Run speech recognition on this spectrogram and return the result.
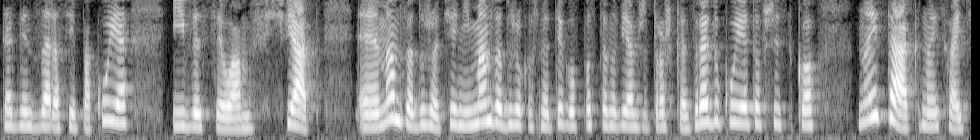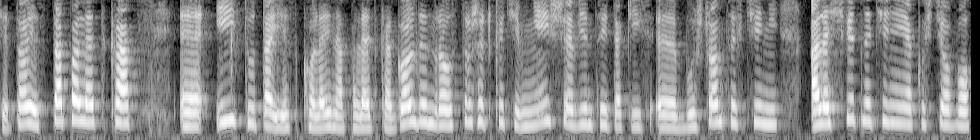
Tak więc zaraz je pakuję i wysyłam w świat. E, mam za dużo cieni, mam za dużo kosmetyków, postanowiłam, że troszkę zredukuję to wszystko. No i tak, no i słuchajcie, to jest ta paletka e, i tutaj jest kolejna paletka Golden Rose, troszeczkę ciemniejsze, więcej takich e, błyszczących cieni, ale świetne cienie jakościowo.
